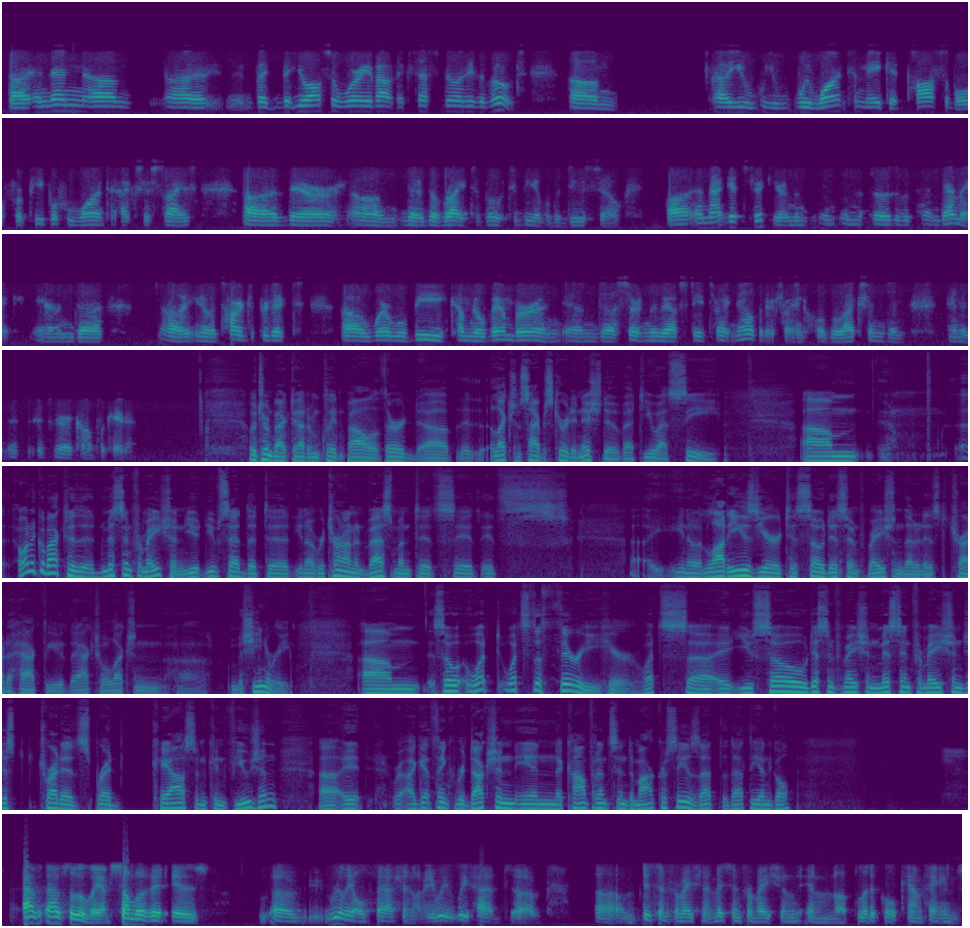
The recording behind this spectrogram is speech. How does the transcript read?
Uh, and then, um, uh, but, but you also worry about accessibility to the vote. Um, uh, you, you, we want to make it possible for people who want to exercise uh, their, um, their the right to vote to be able to do so. Uh, and that gets trickier in the, in, in the throes of a pandemic. And, uh, uh, you know, it's hard to predict uh, where we'll be come November, and, and uh, certainly we have states right now that are trying to hold elections, and, and it, it, it's very complicated. We'll turn back to Adam Clayton Powell, the third uh, election cybersecurity initiative at USC. Um, I want to go back to the misinformation. You, have said that uh, you know return on investment. It's it, it's uh, you know a lot easier to sow disinformation than it is to try to hack the the actual election uh, machinery. Um, so what what's the theory here? What's uh, you sow disinformation, misinformation, just try to spread chaos and confusion. Uh, it I get think reduction in confidence in democracy is that that the end goal? Absolutely, and some of it is uh, really old fashioned. I mean, we, we've had uh, uh, disinformation and misinformation in uh, political campaigns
